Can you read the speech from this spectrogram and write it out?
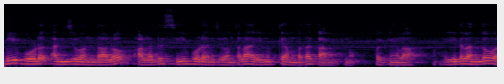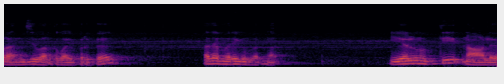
பி போர்டு அஞ்சு வந்தாலோ அல்லது சி போர்டு அஞ்சு வந்தாலோ ஐநூற்றி ஐம்பதை காமிக்கணும். ஓகேங்களா? இதுலேருந்து ஒரு அஞ்சு வரதுக்கு வாய்ப்பு இருக்குது அதே மாதிரி இங்கே பாருங்கள் எழுநூற்றி நாலு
